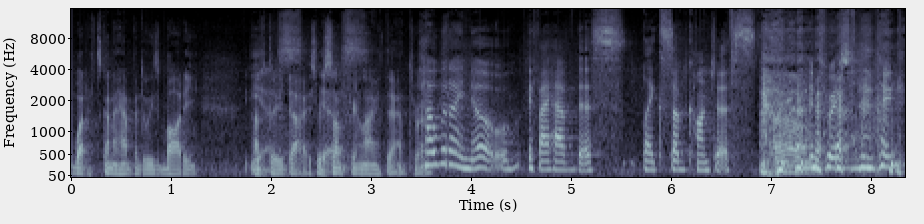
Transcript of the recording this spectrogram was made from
what's going to happen to his body after Yes, he dies or yes. something like that, right? How would I know if I have this like subconscious Um. intuition? Like,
